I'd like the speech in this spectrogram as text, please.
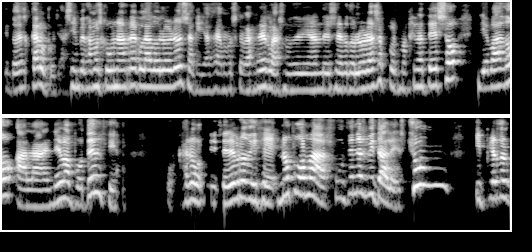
Entonces, claro, pues así empezamos con una regla dolorosa, que ya sabemos que las reglas no deberían de ser dolorosas, pues imagínate eso llevado a la eneva potencia. Pues claro, mi cerebro dice, no puedo más, funciones vitales, ¡chum! Y pierdo el,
